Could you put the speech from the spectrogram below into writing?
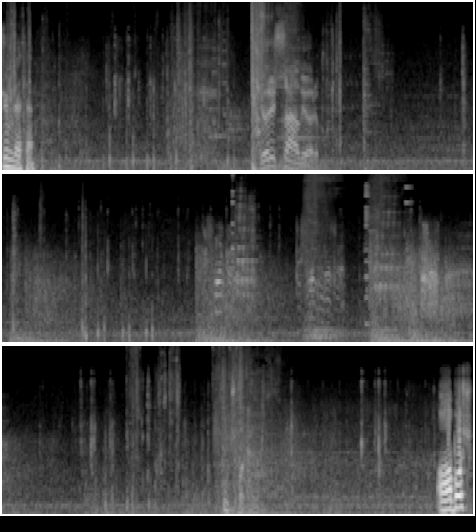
Cümleten. Görüş sağlıyorum. Uç bakalım. A boş.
